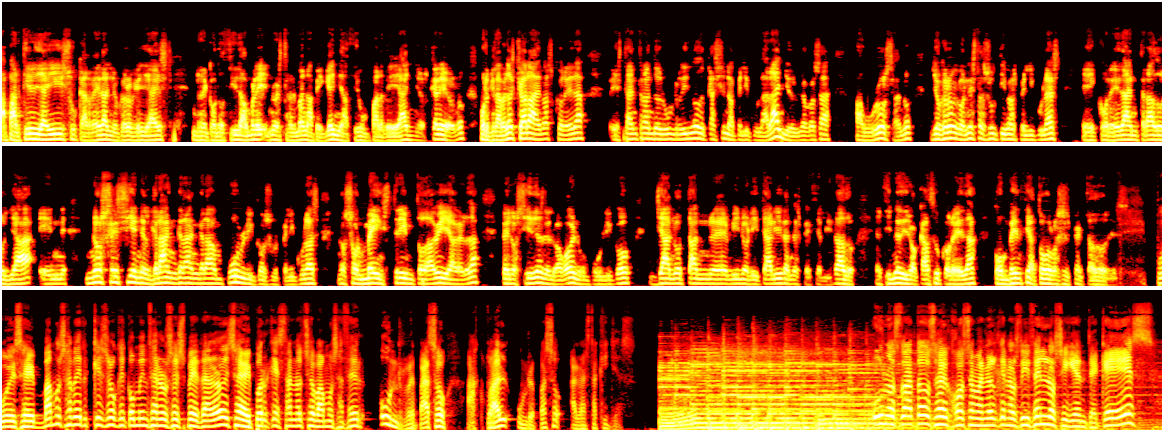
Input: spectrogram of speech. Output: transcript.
a partir de ahí, su carrera yo creo que ya es reconocida, hombre, nuestra hermana pequeña hace un par de años, creo, ¿no? Porque la verdad es que ahora, además, Coreda está entrando en un ritmo de casi una película al año, una cosa fabulosa, ¿no? Yo creo que con estas últimas películas, eh, Coreda ha entrado ya en, no sé si en el gran, gran, gran público, sus películas no son mainstream todavía, ¿verdad? Pero sí, desde luego, en un público ya no tan eh, minoritario y tan especializado. El cine de Hirokazu Coreda convence a todos los espectadores. Pues eh, vamos a ver qué es lo que convence a los espectadores, eh, porque esta noche vamos a hacer un repaso actual, un repaso a las taquillas. Unos datos, eh, José Manuel, que nos dicen lo siguiente, ¿qué es?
